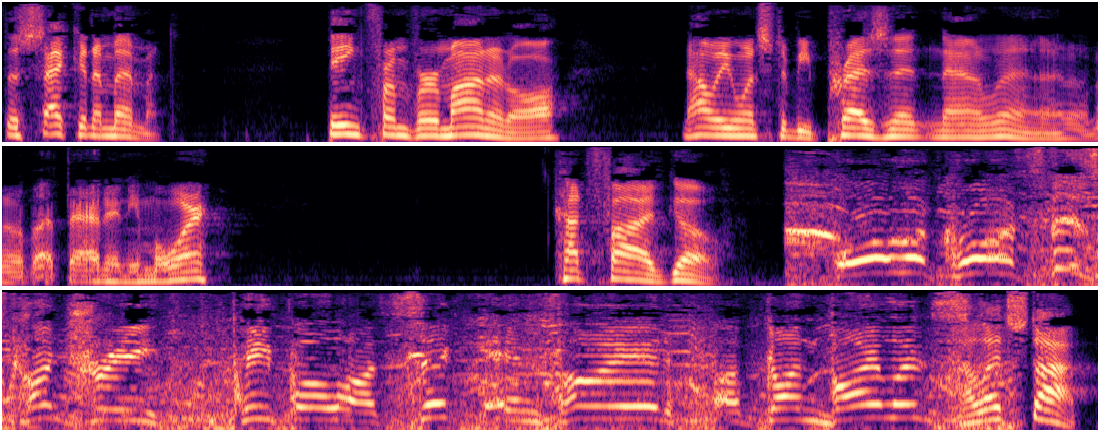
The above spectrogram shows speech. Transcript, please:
the Second Amendment, being from Vermont and all, now he wants to be president. Now, well, I don't know about that anymore. Cut five, go. Across this country, people are sick and tired of gun violence. Now let's stop.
